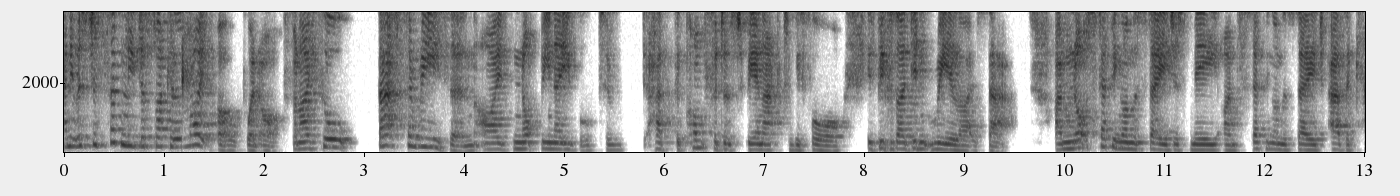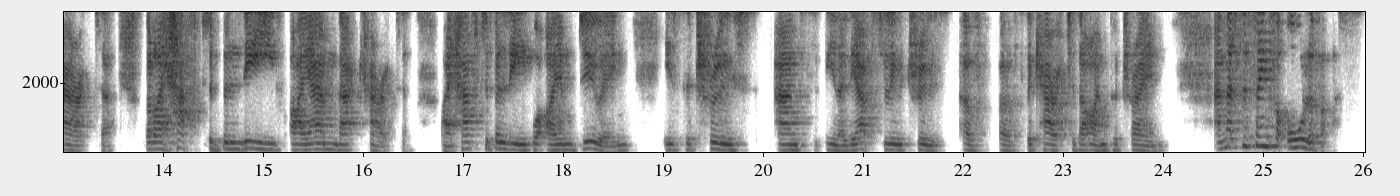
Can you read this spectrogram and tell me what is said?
And it was just suddenly just like a light bulb went off. And I thought, that's the reason I'd not been able to had the confidence to be an actor before is because I didn't realize that. I'm not stepping on the stage as me, I'm stepping on the stage as a character, but I have to believe I am that character. I have to believe what I am doing is the truth and you know the absolute truth of, of the character that I'm portraying. And that's the same for all of us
